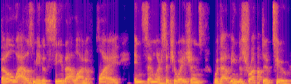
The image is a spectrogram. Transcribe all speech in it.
that allows me to see that line of play in similar situations without being disruptive to,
